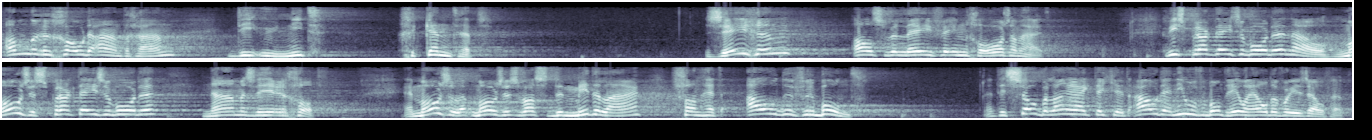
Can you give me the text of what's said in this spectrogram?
andere goden aan te gaan die u niet gekend hebt. Zegen als we leven in gehoorzaamheid. Wie sprak deze woorden? Nou, Mozes sprak deze woorden namens de Heere God. En Mozes was de middelaar van het oude verbond. Het is zo belangrijk dat je het oude en nieuwe verbond heel helder voor jezelf hebt.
